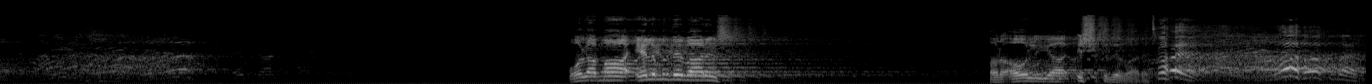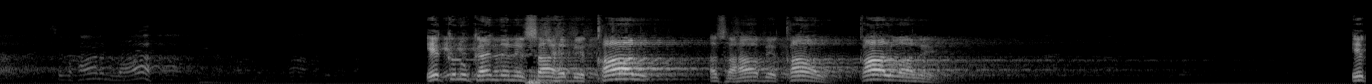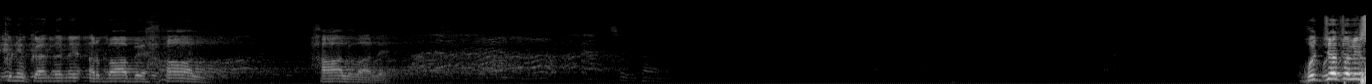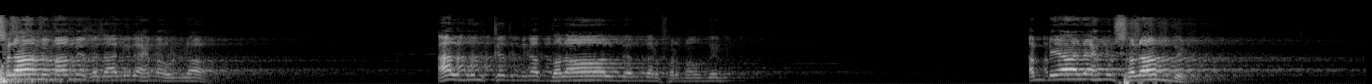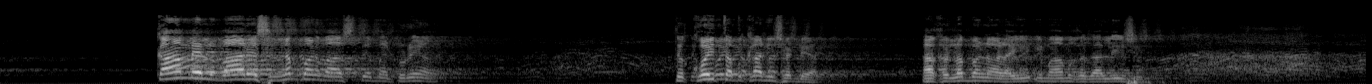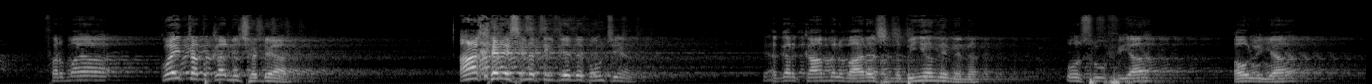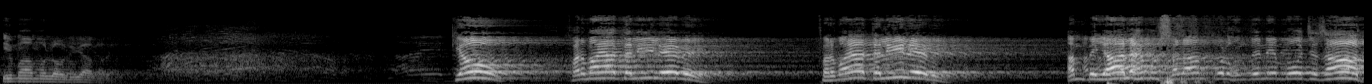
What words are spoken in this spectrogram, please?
علماء علم دے وارث اور اولیاء عشق دے وارث اللہ اکبر سبحان اللہ ایک نو کہندے نے صاحب قال، اصحاب قال قال والے۔ ایک نو کہندے نے ارباب حال حال والے۔ حجت الاسلام امام غزالی رحمہ اللہ۔ المنقذ من الضلال دے اندر فرماؤں دے انبیاء علیہ السلام دے کامل وارث لبن واسطے میں ٹریا تو کوئی طبقہ نہیں چڈیا آخر لبن والا امام غزالی سی۔ فرمایا، کوئی طبقہ نہیں چڈیا آخر اس نتیجے دے پہنچے ہیں۔ اگر کامل وارث نبیاں دے نے نا وہ صوفیاء، اولیاء، امام الاولیاء بنے کیوں؟ فرمایا دلیل اے وے۔ فرمایا دلیل اے وے۔ انبیاء علیہ السلام کول ہوندے نے معجزات۔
